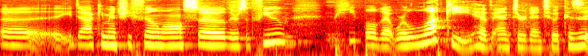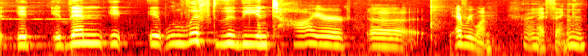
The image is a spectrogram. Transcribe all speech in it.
uh, documentary film also. There's a few people that were lucky have entered into it because it, it, it then it it will lift the, the entire uh, everyone. I think.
